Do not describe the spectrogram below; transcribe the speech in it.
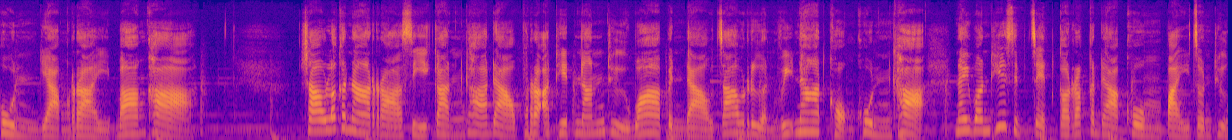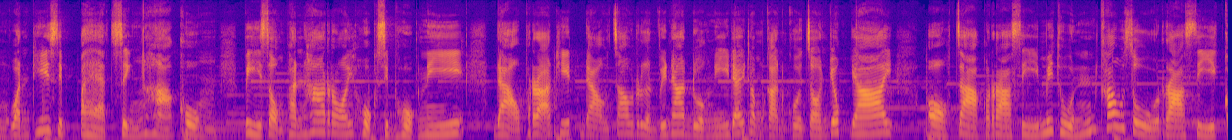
คุณอย่างไรบ้างค่ะ ชาวลัคนาราศีกันค่ะ ดาวพระอาทิตย์นั้นถือว่าเป็นดาวเจ้าเรือนวินาศของคุณค่ะ ในวันที่ 17 กรกฎาคมไปจนถึงวันที่ 18 สิงหาคม ปี 2566 นี้ ดาวพระอาทิตย์ดาวเจ้าเรือนวินาศดวงนี้ได้ทำการโคจรยกย้าย ออกจากราศีมิถุนเข้าสู่ราศีก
